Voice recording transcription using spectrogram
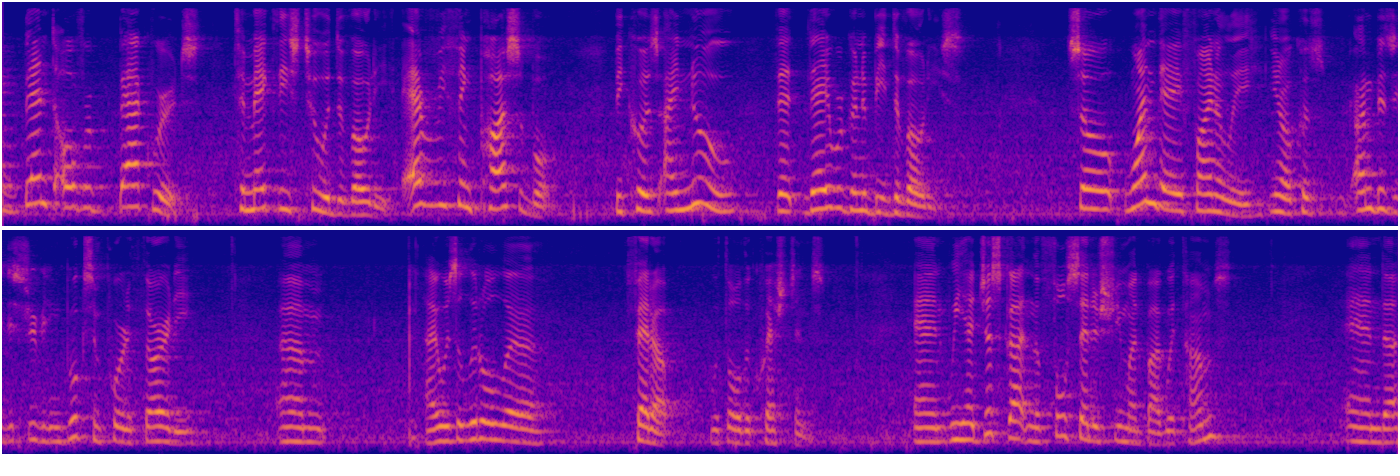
bent over backwards to make these two a devotee, everything possible, because I knew that they were going to be devotees. So one day, finally, you know, because I'm busy distributing books in Port Authority, um, I was a little uh, fed up with all the questions. And we had just gotten the full set of Srimad Bhagavatams, and uh,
